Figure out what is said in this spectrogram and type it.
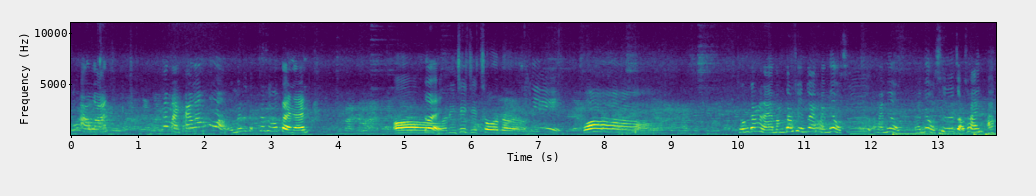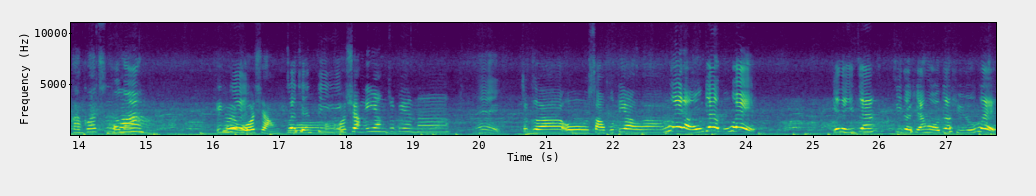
不好玩。要买台湾货，我们这个这是我本人。哦，对你自己做的，是哇，从刚来忙到现在还没有吃，还没有还没有吃早餐。啊，赶快吃很吧忙。因为我想说赚钱第一我想一样这边呢、哎，这个啊，哦，扫不掉啊。不会了，我们家的不会。给你一张，记得想我，我叫许如慧，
